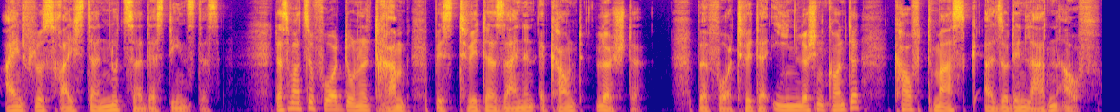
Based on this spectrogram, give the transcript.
einflussreichster Nutzer des Dienstes. Das war zuvor Donald Trump, bis Twitter seinen Account löschte. Bevor Twitter ihn löschen konnte, kauft Musk also den Laden auf.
